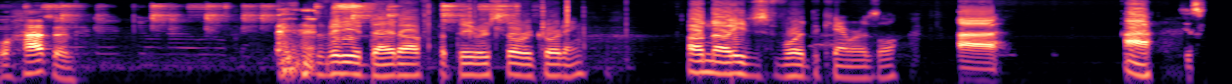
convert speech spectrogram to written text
what happened? The video died off, but they were still recording. Oh no, he just vored the cameras all. Uh, Ah, just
